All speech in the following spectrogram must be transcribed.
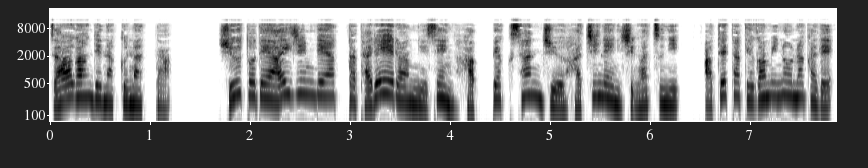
ザーガンで亡くなった。シュートで愛人であったタレーランに1838年4月に宛てた手紙の中で、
